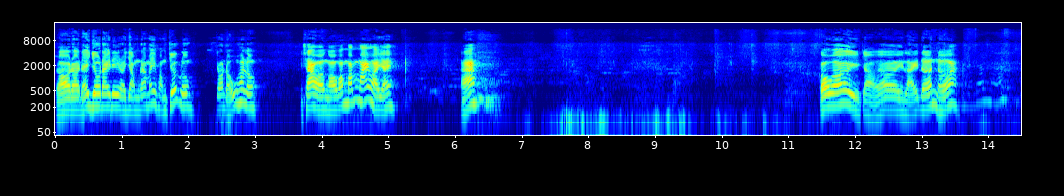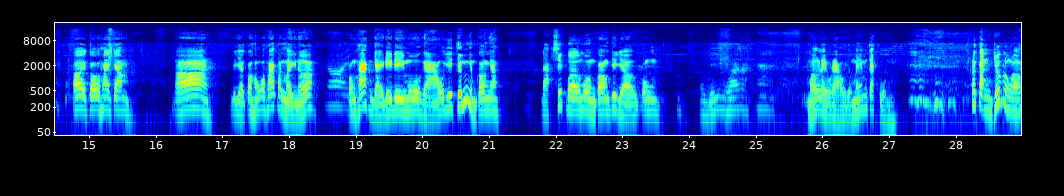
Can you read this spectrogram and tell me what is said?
rồi rồi để vô đây đi rồi vòng ra mấy phòng trước luôn cho đủ hết luôn. Sao rồi ngồi bấm bấm máy hoài vậy? Hả? Cô ơi trời ơi lại đến nữa. Ơi cô 200 đó bây giờ con không có phát bánh mì nữa. Rồi. Con phát vậy đi đi mua gạo với trứng giùm con nha. Đặt shipper mua giùm con chứ giờ con Ôi, dí quá À. mở leo rào vô mém tắt quần. Nó canh trước luôn rồi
